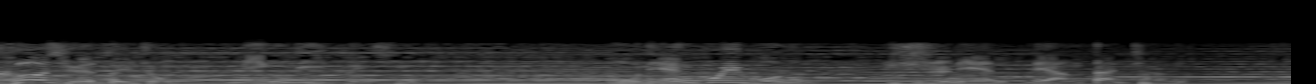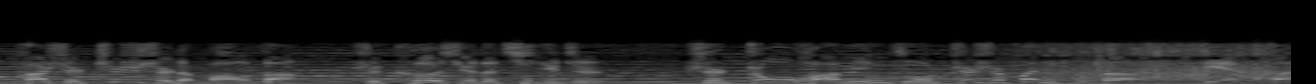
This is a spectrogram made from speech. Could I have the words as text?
科学最重，名利最轻。五年归国路，十年两弹成。他是知识的宝藏，是科学的旗帜，是中华民族知识分子的典范。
